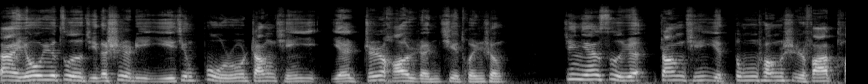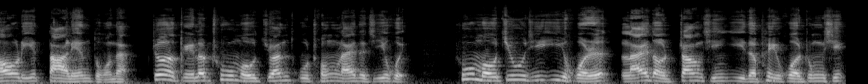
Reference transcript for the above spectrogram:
但由于自己的势力已经不如张琴义，也只好忍气吞声。今年四月，张琴义东窗事发，逃离大连躲难，这给了楚某卷土重来的机会。楚某纠集一伙人来到张琴义的配货中心，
